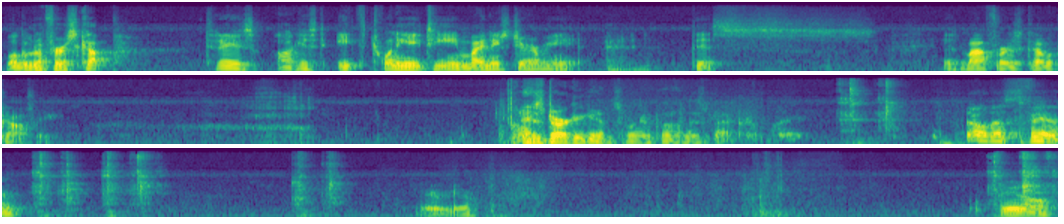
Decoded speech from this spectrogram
Welcome to First Cup. Today's August 8th, 2018. My name is Jeremy, and this is my first cup of coffee. It's dark again, so we're going to put on this background light. Oh, that's the fan. There we go. Fan off.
